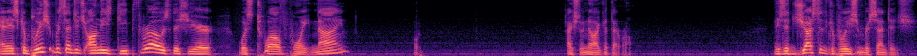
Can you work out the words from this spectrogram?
And his completion percentage on these deep throws this year was 12.9. Actually, no, I get that wrong. His adjusted completion percentage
